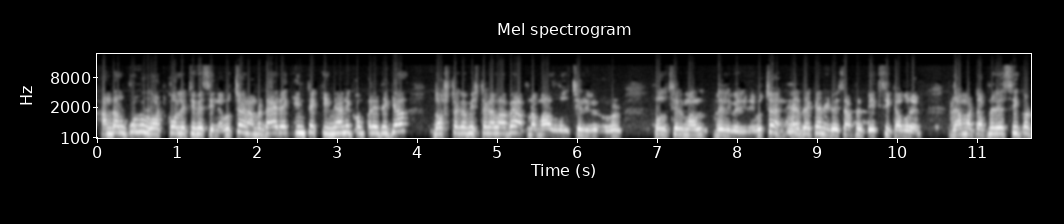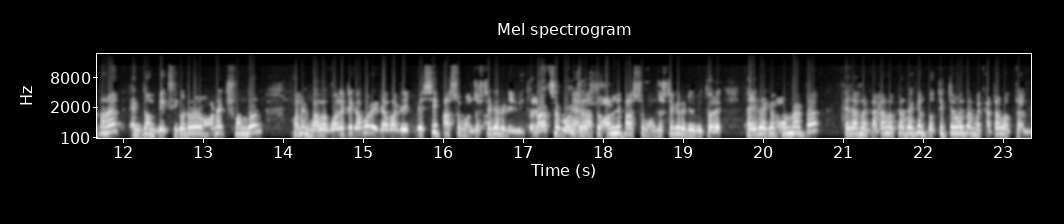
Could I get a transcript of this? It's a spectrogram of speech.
আমরা কোনো লট কোয়ালিটি বেশি না বুঝছেন? আমরা ডাইরেক্ট ইনটেক কিনে আনি কোম্পানি থেকে দশ টাকা বিশ টাকা লাভে আপনার মাল হোলসেল হোলসেল মাল ডেলিভারি দিই বুঝছেন? এই দেখেন এটা হচ্ছে আপনার বেক্সি কাপড়ের। জামাটা আপনার এসি কটনের একদম বেক্সি কটনের অনেক সুন্দর অনেক ভালো কোয়ালিটি কাপড় এটা আবার রেট বেশি পাঁচশো পঞ্চাশ টাকা রেটের ভিতরে। পাঁচশো হ্যাঁ, পঞ্চাশ মাত্র অনলি পাঁচশো পঞ্চাশ টাকা রেটের ভিতরে। এই দেখেন অন্যটা এই আপনার আপনার লোকটা দেখেন প্রত্যেকটার মধ্যে আপনার লোক থাকব।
